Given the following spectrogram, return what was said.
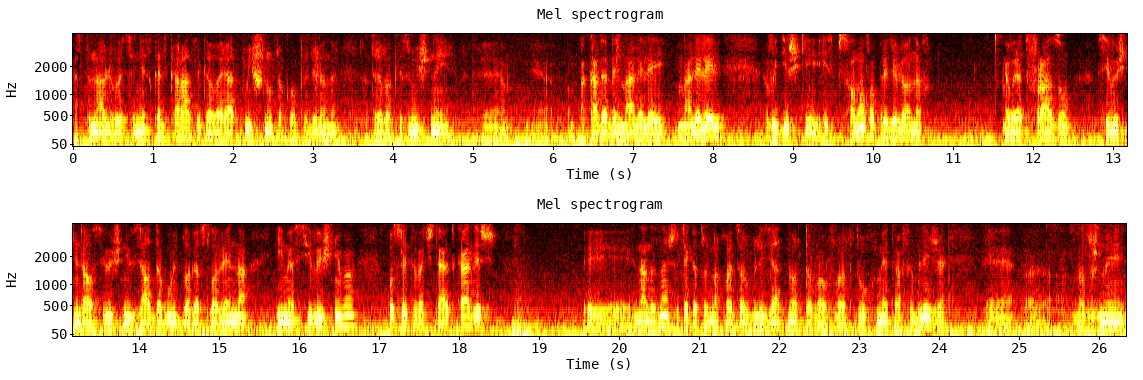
останавливаются несколько раз и говорят Мишну, такой определенный отрывок из Мишны э, Акада бен Малелель, выдержки из псалмов определенных, говорят фразу Всевышний дал, Всевышний взял, да будет благословенно имя Всевышнего. После этого читают Кадиш. И надо знать, что те, которые находятся вблизи от мертвого в, в двух метрах и ближе, э, э, должны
